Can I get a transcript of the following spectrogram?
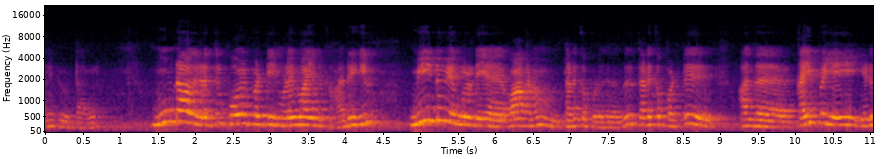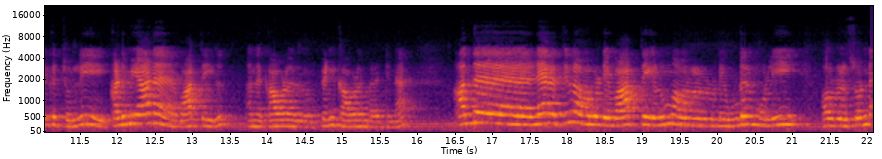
அனுப்பிவிட்டார்கள். மூன்றாவது இடத்தில் கோவில்பட்டி நுழைவாயிலுக்கு அருகில் மீண்டும் எங்களுடைய வாகனம் தடுக்கப்படுகிறது. தடுக்கப்பட்டு அந்த கைப்பையை எடுக்க சொல்லி கடுமையான வார்த்தையில் அந்த காவலர் பெண் காவலர் மிரட்டினார். அந்த நேரத்தில் அவர்களுடைய வார்த்தைகளும் அவர்களுடைய உடல் மொழி அவர்கள் சொன்ன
